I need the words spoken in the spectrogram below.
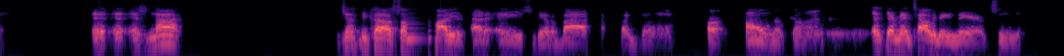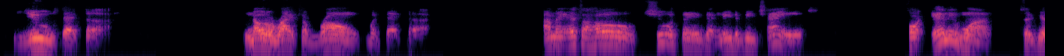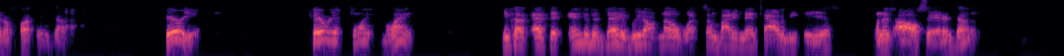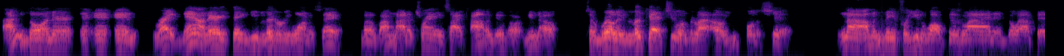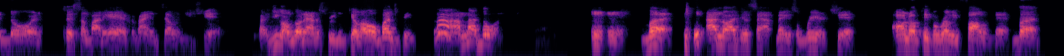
it, it, it's not just because somebody is at an age to be able to buy a gun or own a gun. It's their mentality there to use that gun. Know the rights from wrong with that gun. I mean, it's a whole sure thing that need to be changed for anyone to get a fucking gun. Period. Period. Point blank. Because at the end of the day, we don't know what somebody's mentality is when it's all said and done. I can go in there and, and, and write down everything you literally want to say, but if I'm not a trained psychologist or, you know, to really look at you and be like, oh, you full of shit. Nah, I'm gonna need for you to walk this line and go out that door and kiss somebody ass because I ain't telling you shit. Because you're gonna go down the street and kill a whole bunch of people. Nah, I'm not doing it. Mm-mm. But I know I just made some weird shit. I don't know if people really followed that. But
